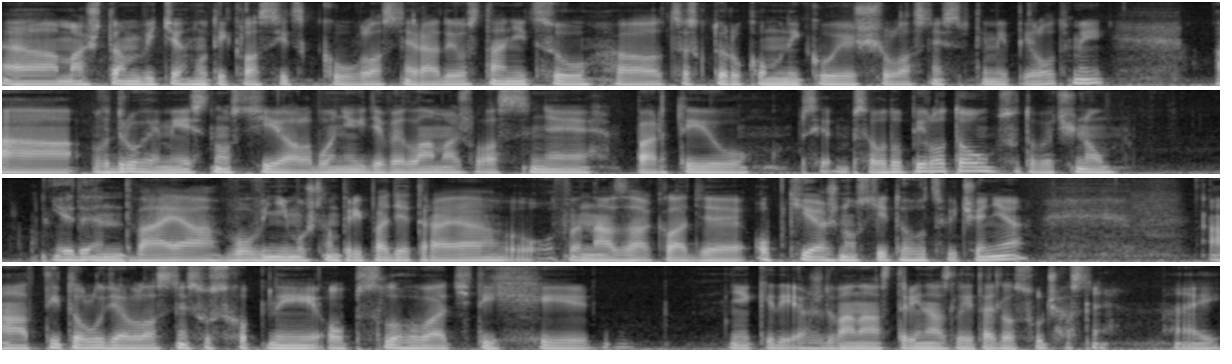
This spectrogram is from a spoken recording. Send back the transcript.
máš tam vyťahnutý klasickú vlastne radiostanicu, cez ktorú komunikuješ vlastne s tými pilotmi a v druhej miestnosti alebo niekde vedľa máš vlastne partiu pseudopilotov, sú to väčšinou jeden, dvaja, vo výnimočnom prípade traja na základe obtiažnosti toho cvičenia. A títo ľudia vlastne sú schopní obsluhovať tých niekedy až 12-13 lietadiel súčasne. Hej.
